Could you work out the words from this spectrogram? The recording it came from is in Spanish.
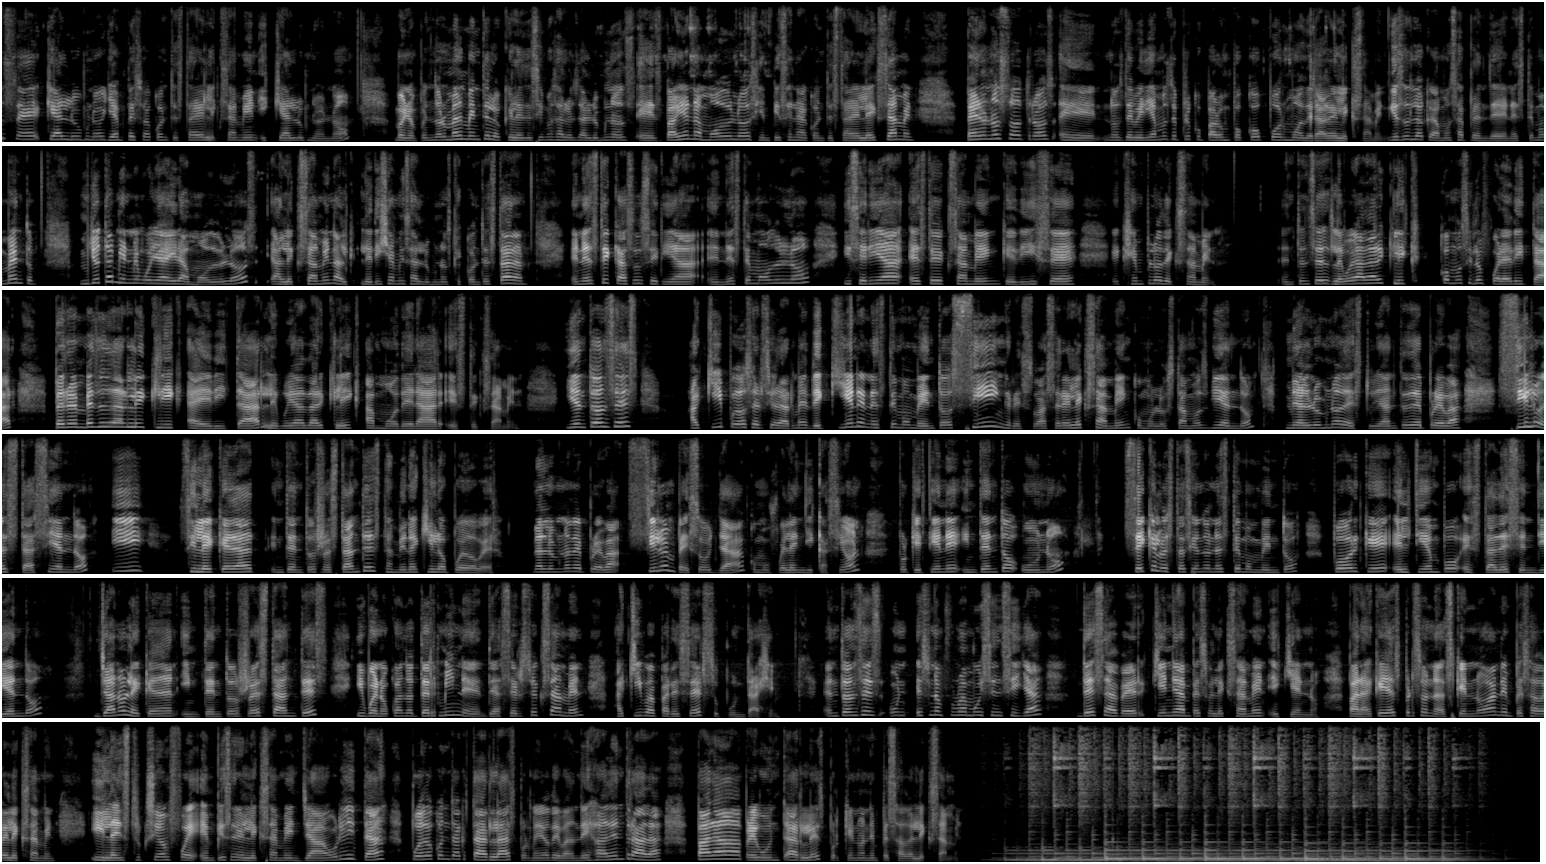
¿cómo sé qué alumno ya empezó a contestar el examen y qué alumno no? Bueno, pues normalmente lo que les decimos a los alumnos es vayan a módulos y empiecen a contestar el examen, pero nosotros, eh, nos deberíamos de preocupar un poco por moderar el examen, y eso es lo que vamos a aprender en este momento. Yo también me voy a ir a módulos, al examen al le dije a mis alumnos que contestaran. En este caso sería en este módulo y sería este examen que dice ejemplo de examen. Entonces, le voy a dar clic como si lo fuera a editar, pero en vez de darle clic a editar, le voy a dar clic a moderar este examen. Y entonces, aquí puedo cerciorarme de quién en este momento sí ingresó a hacer el examen, como lo estamos viendo. Mi alumno de estudiante de prueba sí lo está haciendo y si le quedan intentos restantes, también aquí lo puedo ver. Mi alumno de prueba sí lo empezó ya, como fue la indicación, porque tiene intento 1. Sé que lo está haciendo en este momento porque el tiempo está descendiendo, ya no le quedan intentos restantes y bueno, cuando termine de hacer su examen, aquí va a aparecer su puntaje. Entonces, es una forma muy sencilla de saber quién ya empezó el examen y quién no. Para aquellas personas que no han empezado el examen y la instrucción fue empiecen el examen ya ahorita, puedo contactarlas por medio de bandeja de entrada para preguntarles por qué no han empezado el examen.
